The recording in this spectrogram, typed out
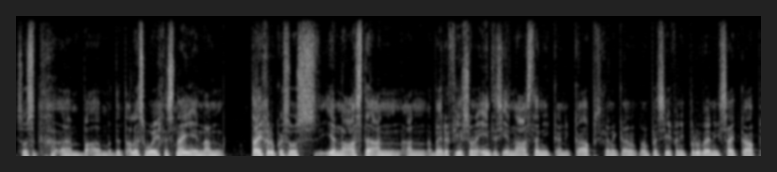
So ons het um, dit alles hooi gesny en dan Tuigroek is ons een naaste aan aan by rivier so 'n end is een naaste aan die aan die Kaap, kan ek amper sê van die proewe in die Suid-Kaap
